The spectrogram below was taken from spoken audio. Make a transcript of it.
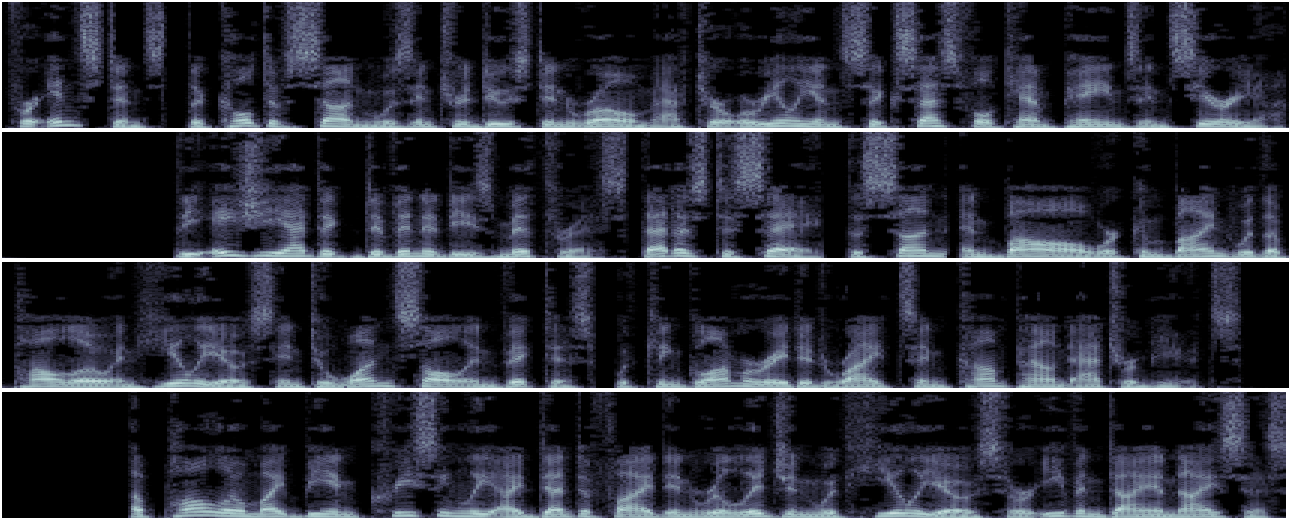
For instance, the cult of Sun was introduced in Rome after Aurelian's successful campaigns in Syria. The Asiatic divinities Mithras that is to say, the Sun and Baal were combined with Apollo and Helios into one Sol Invictus, with conglomerated rites and compound attributes. Apollo might be increasingly identified in religion with Helios or even Dionysus,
